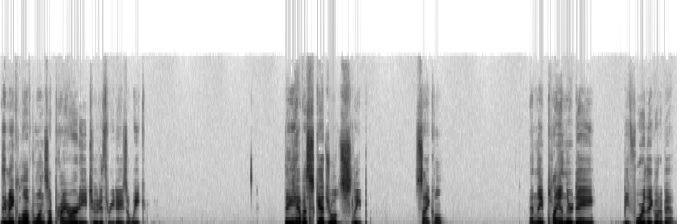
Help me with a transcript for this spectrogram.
They make loved ones a priority two to three days a week. They have a scheduled sleep cycle. And they plan their day before they go to bed.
